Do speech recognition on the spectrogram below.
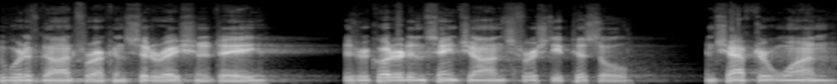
The Word of God for our consideration today is recorded in St. John's first epistle in chapter 1,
